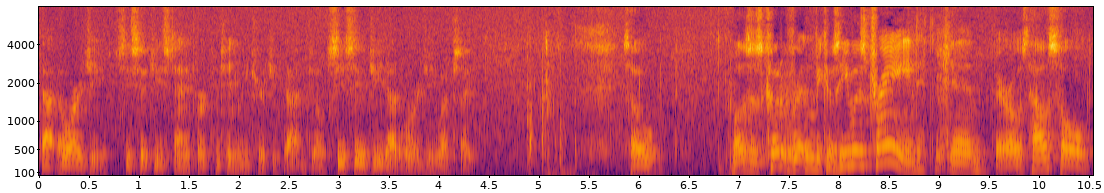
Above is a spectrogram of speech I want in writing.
CCOG standing for Continuing Church of God. Go ccog.org website. So Moses could have written because he was trained in Pharaoh's household.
